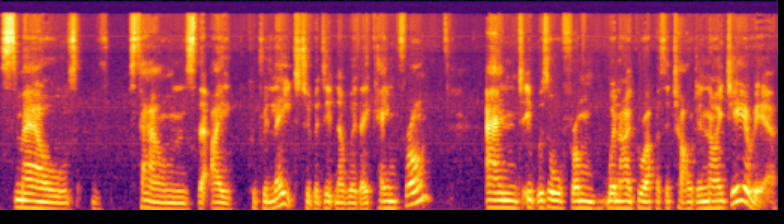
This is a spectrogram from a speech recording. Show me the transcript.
smells, sounds that I could relate to, but didn't know where they came from. And it was all from when I grew up as a child in Nigeria.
